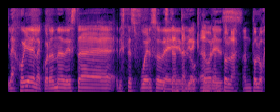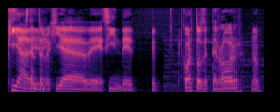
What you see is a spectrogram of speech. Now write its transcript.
la joya de la corona de esta, de este esfuerzo de Esta antolo- directores. an- antola- antología. esta de- antología de cine, de pe- cortos de terror, ¿no?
